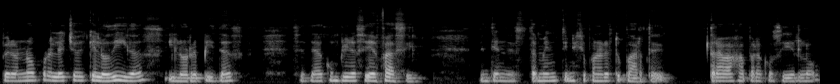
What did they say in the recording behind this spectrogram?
Pero no por el hecho de que lo digas y lo repitas, se te va a cumplir así de fácil. ¿Me entiendes? También tienes que poner tu parte. Trabaja para conseguirlo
